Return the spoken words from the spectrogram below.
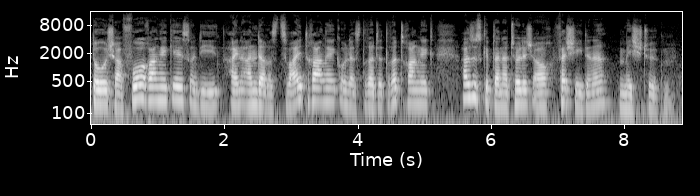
Dosha vorrangig ist und die ein anderes zweitrangig und das dritte drittrangig. Also es gibt da natürlich auch verschiedene Mischtypen.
